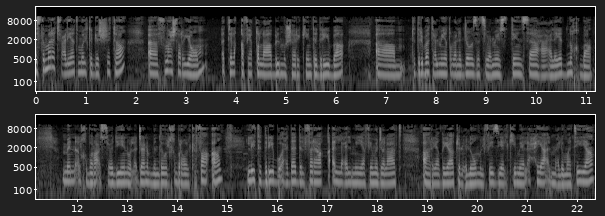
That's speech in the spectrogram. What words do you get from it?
استمرت فعاليات ملتقى الشتاء 12 آه، يوم تلقى فيها الطلاب المشاركين تدريبا تدريبات علمية طبعا تجاوزت 760 ساعة على يد نخبة من الخبراء السعوديين والأجانب من ذوي الخبرة والكفاءة لتدريب وإعداد الفرق العلمية في مجالات الرياضيات والعلوم الفيزياء الكيمياء الأحياء المعلوماتية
